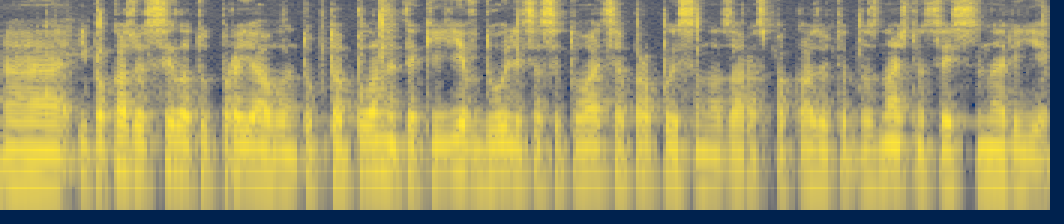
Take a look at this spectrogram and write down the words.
Е, І показують сила тут проявлена. Тобто плани такі є, в долі ця ситуація прописана зараз. Показують однозначно цей сценарій є.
